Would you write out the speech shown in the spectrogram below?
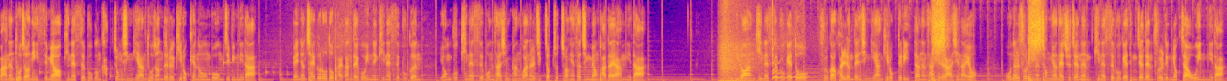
많은 도전이 있으며 기네스북은 각종 신기한 도전들을 기록해 놓은 모음집입니다. 매년 책으로도 발간되고 있는 기네스북은 영국 기네스 본사 심판관을 직접 초청해서 증명받아야 합니다. 이러한 기네스북에도 술과 관련된 신기한 기록들이 있다는 사실을 아시나요? 오늘 술 읽는 청년의 주제는 기네스북에 등재된 술 능력자 5인입니다.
